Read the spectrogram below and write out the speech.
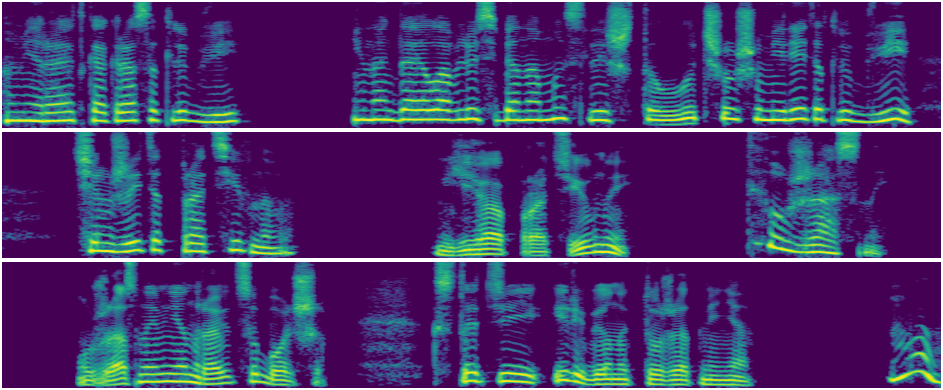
«Умирают как раз от любви. Иногда я ловлю себя на мысли, что лучше уж умереть от любви, чем жить от противного». «Я противный?» «Ты ужасный. Ужасные мне нравятся больше. Кстати, и ребенок тоже от меня. Ну,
